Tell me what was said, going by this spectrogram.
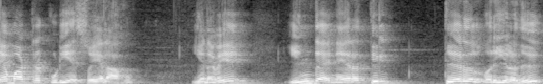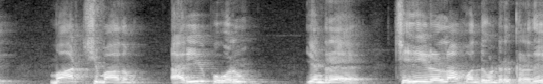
ஏமாற்றக்கூடிய செயலாகும். எனவே இந்த நேரத்தில் தேர்தல் வருகிறது. மார்ச் மாதம் அறிவிப்பு வரும் என்ற செய்திகளெல்லாம் வந்து கொண்டிருக்கிறது.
